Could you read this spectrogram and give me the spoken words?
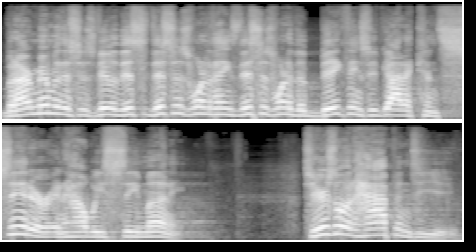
But I remember this as vivid. This, this is one of the things, this is one of the big things we've got to consider in how we see money. So here's what happened to you.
